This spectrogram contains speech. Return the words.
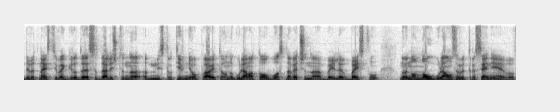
19 век града е седалище на административния управител на голямата област, наречена Бейлербейство, но едно много голямо земетресение в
